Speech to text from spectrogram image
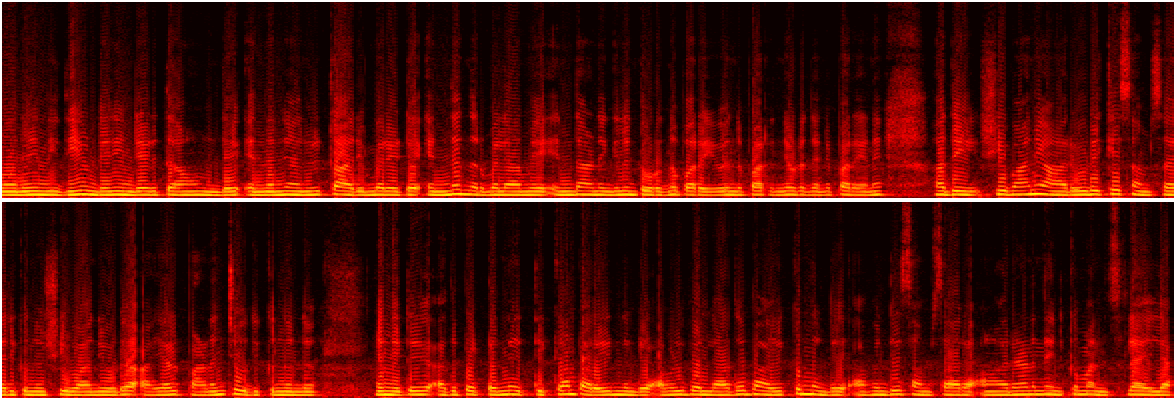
മോനെ നിധി ഉണ്ട് നിന്റെ അടുത്ത്. ആ ഉണ്ട്. എന്നാൽ ഞാനൊരു കാര്യം പറയട്ടെ. എന്താ നിർമ്മലാമേ എന്താണെങ്കിലും തുറന്നു പറയൂ എന്ന് പറഞ്ഞ ഉടൻ തന്നെ പറയണേ. അതെ ശിവാനി ആരോടൊക്കെ സംസാരിക്കുന്നു? ശിവാനിയോട് അയാൾ പണം ചോദിക്കുന്നുണ്ട്. എന്നിട്ട് അത് പെട്ടെന്ന് എത്തിക്കാൻ പറയുന്നുണ്ട്. അവൾ വല്ലാതെ ഭയക്കുന്നുണ്ട്. അവന്റെ സംസാരം ആരാണെന്ന് എനിക്ക് മനസ്സിലായില്ല.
